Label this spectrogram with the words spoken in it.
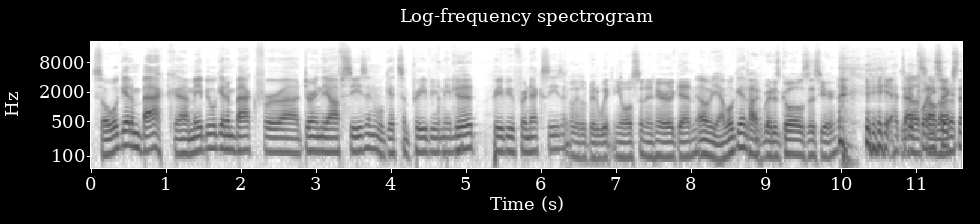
So we'll get him back. Uh, maybe we'll get him back for uh, during the off season. We'll get some preview. Maybe good. Preview for next season? A little bit of Whitney Olsen in here again. Oh yeah, we'll get Talk about his goals this year. yeah. Tell got us all about 26 him.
